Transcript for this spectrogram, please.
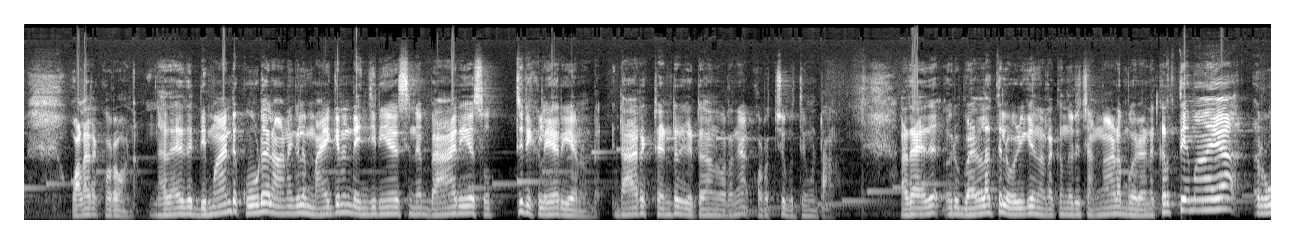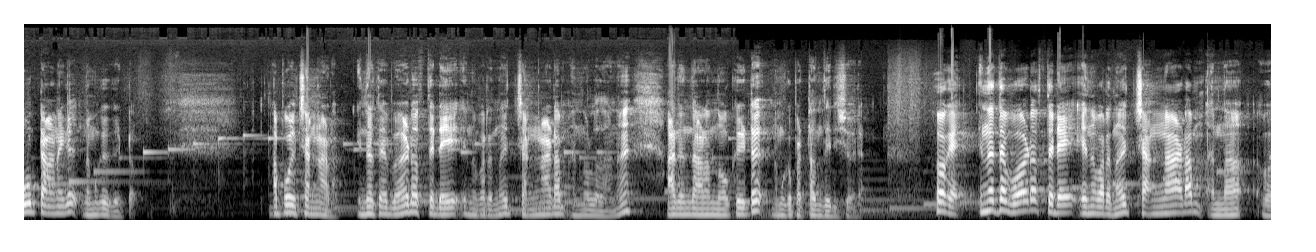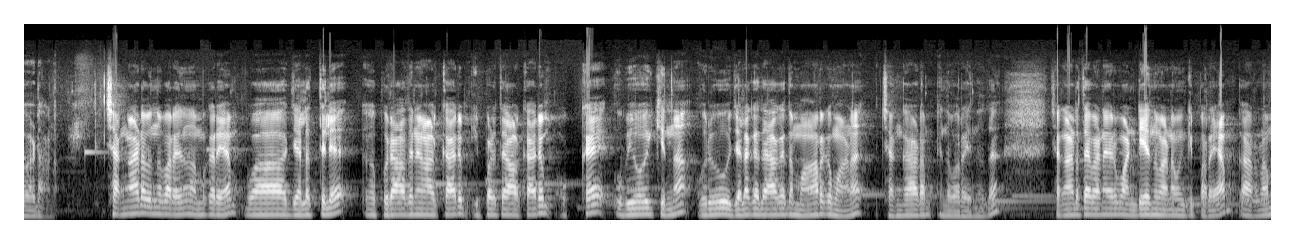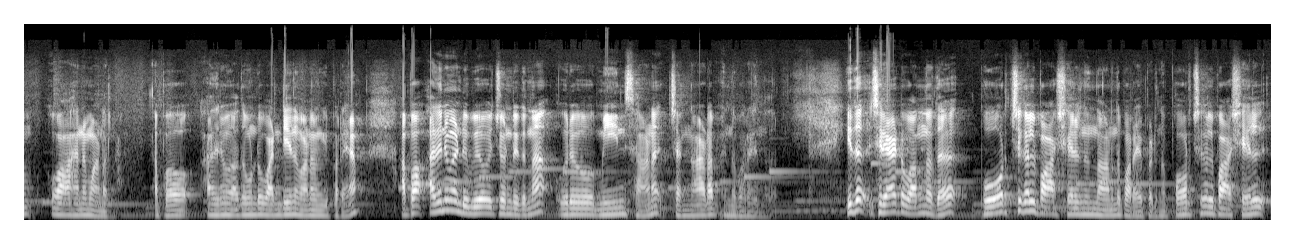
വളരെ കുറവാണ്. അതായത് ഡിമാൻഡ് കൂടുതലാണെങ്കിലും മൈഗ്രന്റ് എഞ്ചിനീയേഴ്സിന് ബാരിയേഴ്സ് ഒത്തിരി ക്ലിയർ ചെയ്യാനുണ്ട്. ഡയറക്റ്റ് എൻട്രി കിട്ടുക എന്ന് പറഞ്ഞാൽ കുറച്ച് ബുദ്ധിമുട്ടാണ്. അതായത് ഒരു വെള്ളത്തിൽ ഒഴുകി നടക്കുന്ന ഒരു ചങ്ങാടം പോലെയാണ്. കൃത്യമായ റൂട്ടാണെങ്കിൽ നമുക്ക് കിട്ടും. അപ്പോൾ ചങ്ങാടം. ഇന്നത്തെ വേർഡ് ഓഫ് ദി ഡേ എന്ന് പറയുന്നത് ചങ്ങാടം എന്നുള്ളതാണ്. അതെന്താണെന്ന് നോക്കിയിട്ട് നമുക്ക് പെട്ടെന്ന് തിരിച്ചു വരാം. ഓക്കെ ഇന്നത്തെ വേർഡ് ഓഫ് ദി ഡേ എന്ന് പറയുന്നത് ചങ്ങാടം എന്ന വേർഡാണ് ചങ്ങാടം എന്ന് പറയുന്നത് നമുക്കറിയാം ജലത്തിൽ പുരാതന ആൾക്കാരും ഇപ്പോഴത്തെ ആൾക്കാരും ഒക്കെ ഉപയോഗിക്കുന്ന ഒരു ജലഗതാഗത മാർഗമാണ് ചങ്ങാടം എന്ന് പറയുന്നത്. ചങ്ങാടത്തെ വേണമെങ്കിൽ ഒരു വണ്ടി എന്ന് വേണമെങ്കിൽ പറയാം കാരണം വാഹനമാണല്ലോ. അപ്പോൾ അതിന് അതുകൊണ്ട് വണ്ടി എന്ന് വേണമെങ്കിൽ പറയാം. അപ്പോൾ അതിനുവേണ്ടി ഉപയോഗിച്ചുകൊണ്ടിരുന്ന ഒരു മീൻസാണ് ചങ്ങാടം എന്ന് പറയുന്നത്. ഇത് ശരിയായിട്ട് വന്നത് പോർച്ചുഗൽ ഭാഷയിൽ നിന്നാണെന്ന് പറയപ്പെടുന്നു. പോർച്ചുഗൽ ഭാഷയിൽ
